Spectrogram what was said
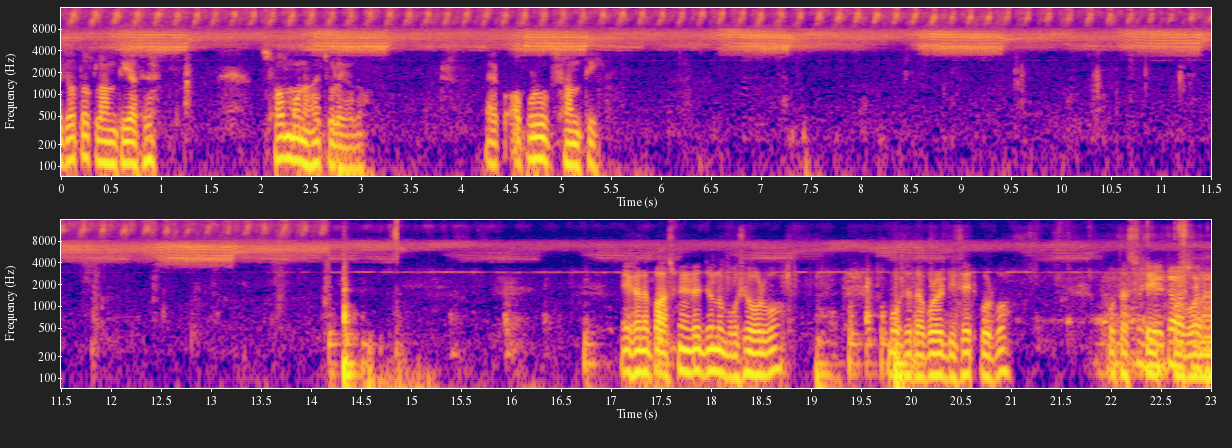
শরীরে যত ক্লান্তি আছে সব মনে হয় চলে গেল এক অপরূপ শান্তি এখানে পাঁচ মিনিটের জন্য বসে পড়ব বসে তারপরে ডিসাইড করব কোথায় স্টে করব না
